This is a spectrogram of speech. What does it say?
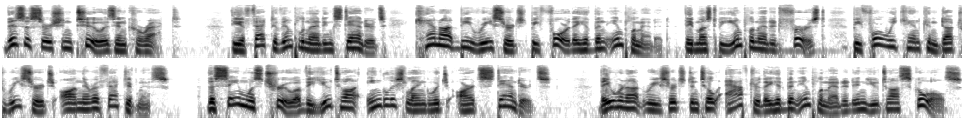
this assertion too is incorrect. The effect of implementing standards cannot be researched before they have been implemented. They must be implemented first before we can conduct research on their effectiveness. The same was true of the Utah English Language Arts Standards. They were not researched until after they had been implemented in Utah schools.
